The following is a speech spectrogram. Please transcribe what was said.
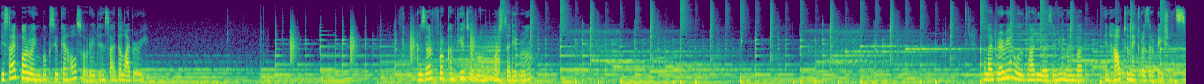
Beside borrowing books, you can also read inside the library. Reserve for computer room or study room The librarian will guide you as a new member in how to make reservations.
